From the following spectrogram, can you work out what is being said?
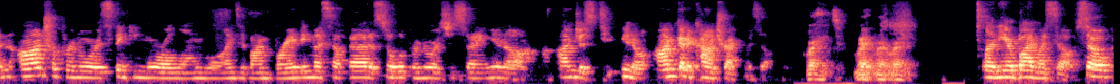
an entrepreneur is thinking more along the lines if I'm branding myself out, a solopreneur is just saying, you know, I'm just, you know, I'm going to contract myself. Right, right, right, right. I'm here by myself. So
